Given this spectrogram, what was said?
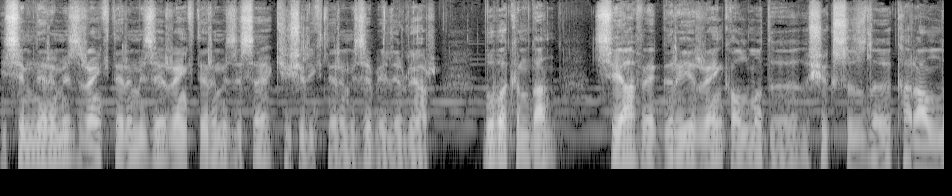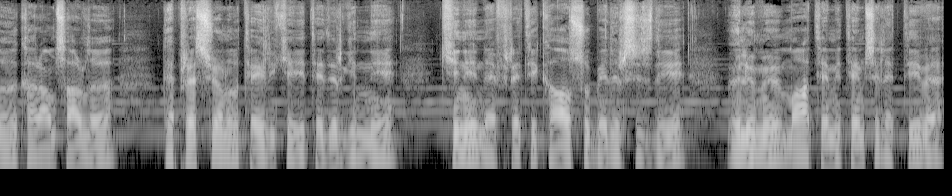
isimlerimiz renklerimizi, renklerimiz ise kişiliklerimizi belirliyor. Bu bakımdan siyah ve gri renk olmadığı, ışıksızlığı, karanlığı, karamsarlığı, depresyonu, tehlikeyi, tedirginliği, kini, nefreti, kaosu, belirsizliği, ölümü, matemi temsil ettiği ve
